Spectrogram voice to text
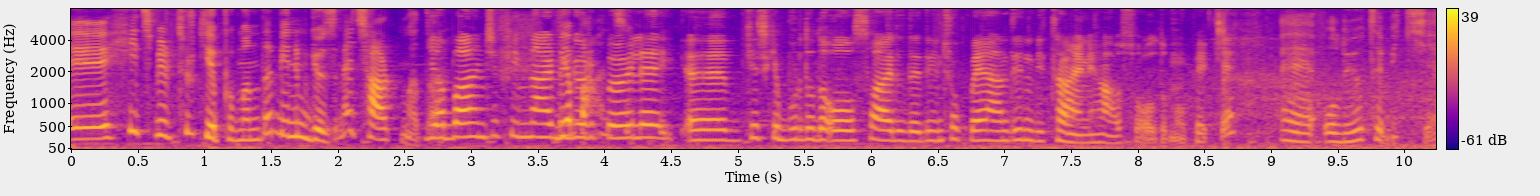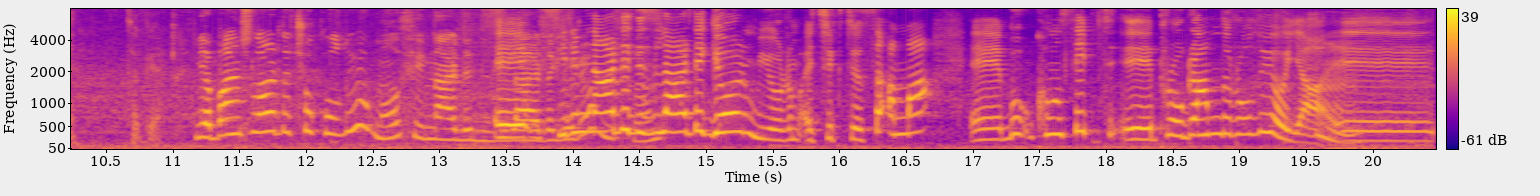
e, hiçbir Türk yapımında benim gözüme çarpmadı. Yabancı filmlerde Yabancı. görüp böyle e, keşke burada da olsaydı dediğin çok beğendiğin bir tiny house oldu mu peki? E, oluyor tabii ki. Tabii. Yabancılarda çok oluyor mu filmlerde, E, dizilerde görüyor filmlerde, dizilerde görmüyorum açıkçası ama e, bu konsept e, programlar oluyor ya, Hmm. e,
